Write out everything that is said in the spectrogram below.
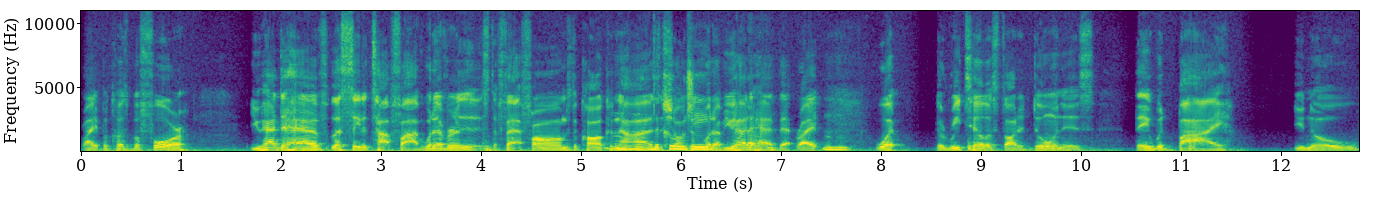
right? Because before. You had to have, let's say, the top five, whatever it is, the Phat Farms, the Karl Kanis, Mm-hmm. the the, Coogi, whatever. You had to have that, right? What the retailers started doing is they would buy you know,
